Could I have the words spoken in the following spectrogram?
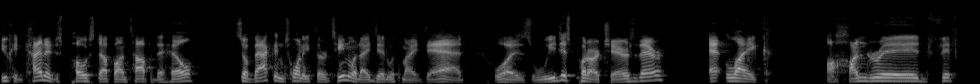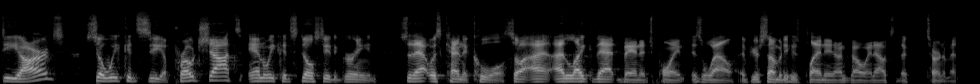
you can kind of just post up on top of the hill. So back in 2013, what I did with my dad was we just put our chairs there at like 150 yards so we could see approach shots and we could still see the green. So that was kind of cool. So I, I like that vantage point as well if you're somebody who's planning on going out to the tournament.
